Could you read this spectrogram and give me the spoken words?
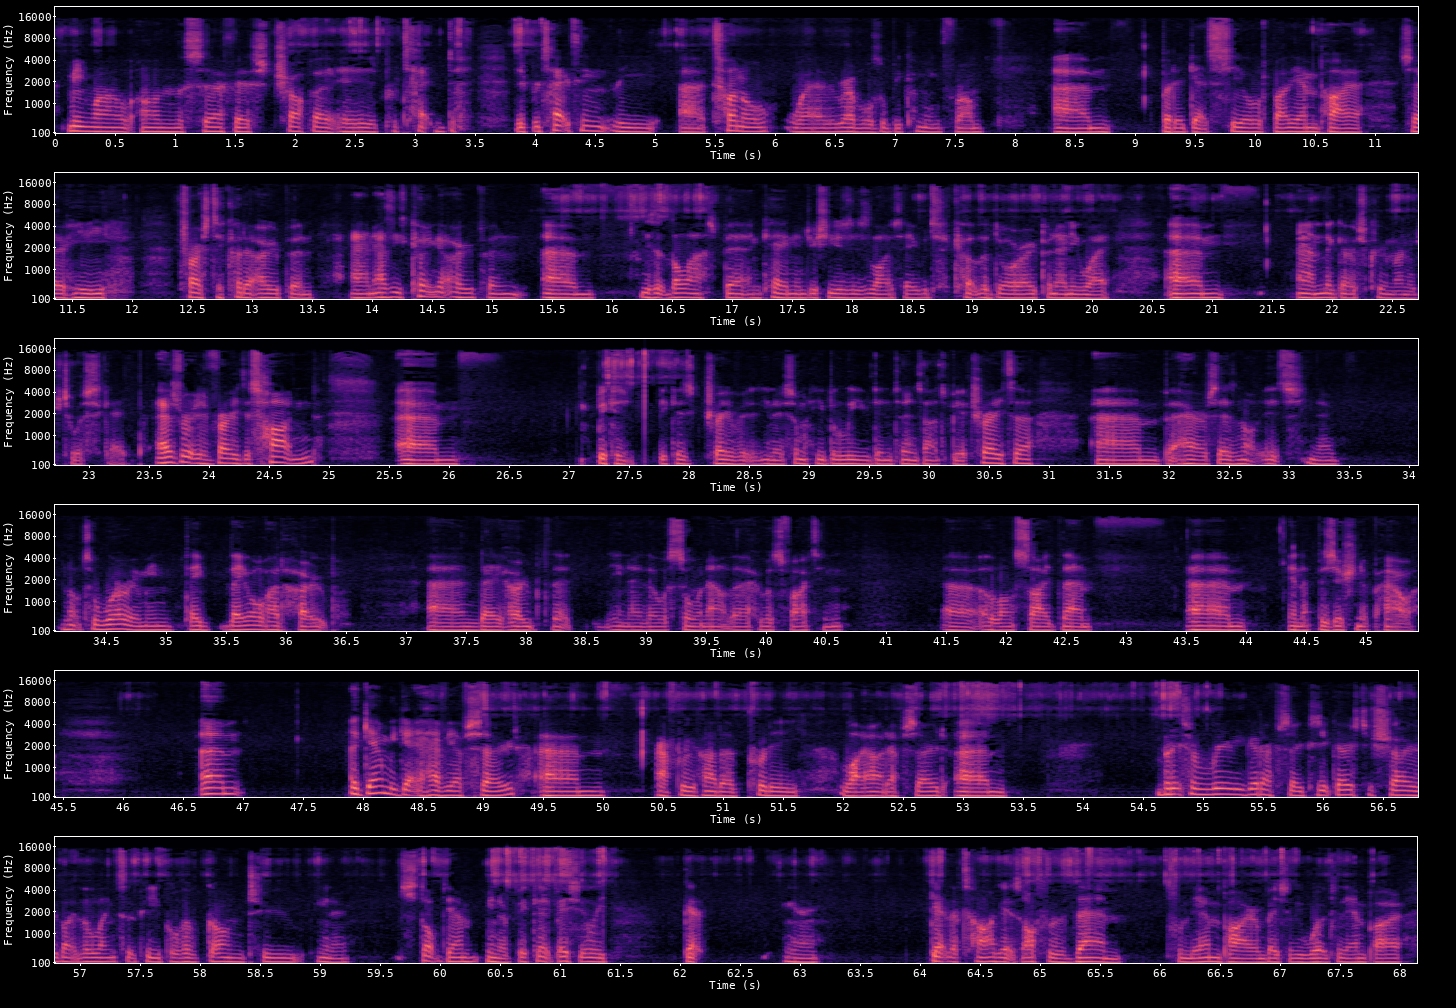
Meanwhile, on the surface, Chopper is protect is protecting the uh, tunnel where the rebels will be coming from, um, but it gets sealed by the Empire. So he tries to cut it open, and as he's cutting it open, um, he's at the last bit, and Kanan just uses his lightsaber to cut the door open anyway. Um, and the ghost crew manage to escape. Ezra is very disheartened um, because because Trevor, you know, someone he believed in turns out to be a traitor. Um, but Hera says not it's you know not to worry. I mean they they all had hope, and they hoped that you know there was someone out there who was fighting uh, alongside them um, in a position of power. Um, again, we get a heavy episode. After we've had a pretty light-hearted episode. Um, but it's a really good episode because it goes to show like the lengths that people have gone to, you know, stop the, you know, basically get, you know, get the targets off of them from the Empire and basically work for the Empire,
